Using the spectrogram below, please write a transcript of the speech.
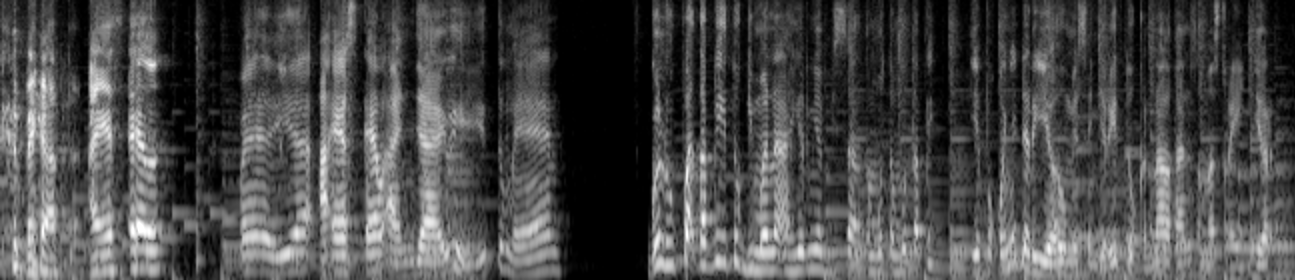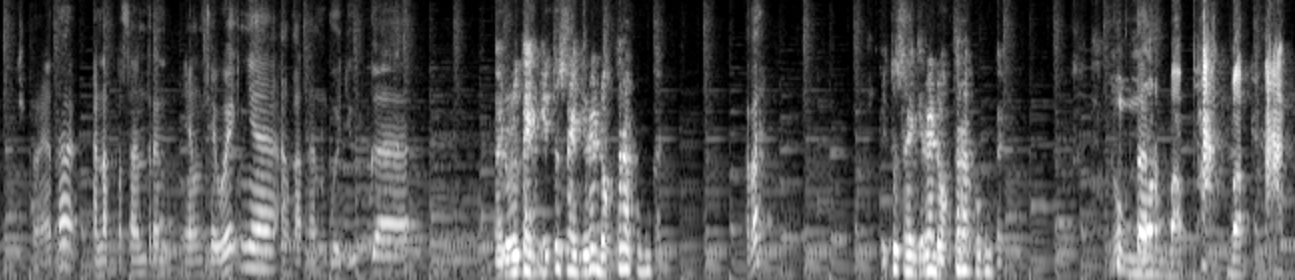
PAT ASL. P iya ASL anjay Wih, itu men gue lupa tapi itu gimana akhirnya bisa temu-temu tapi ya pokoknya dari Yahoo Messenger itu kenal kan sama stranger ternyata anak pesantren yang ceweknya angkatan gue juga Nah, dulu tank itu strangernya dokter apa bukan? Apa? Itu strangernya dokter apa bukan? dokter Umur bapak, bapak.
